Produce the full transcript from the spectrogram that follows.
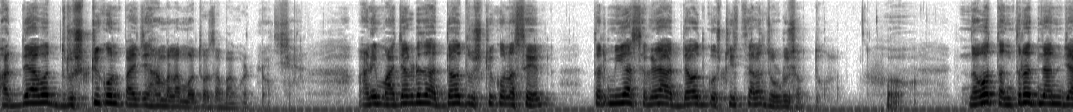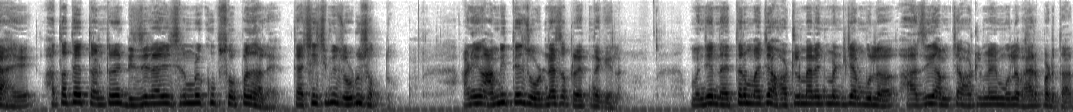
अद्ययावत दृष्टिकोन पाहिजे हा मला महत्त्वाचा भाग वाटतो. आणि माझ्याकडे जर अद्ययावत दृष्टिकोन असेल तर मी या सगळ्या अद्ययावत गोष्टी त्याला जोडू शकतो. हो. नवं तंत्रज्ञान जे आहे आता ते तंत्रज्ञान डिजिटलायझेशनमुळे खूप सोपं झालं आहे त्याच्याशी मी जोडू शकतो. आणि आम्ही ते जोडण्याचा प्रयत्न केला. म्हणजे नाहीतर माझ्या हॉटेल मॅनेजमेंटच्या मुलं आजही आमच्या हॉटेल मॅनेज मुलं बाहेर पडतात.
